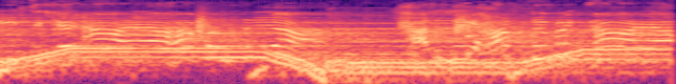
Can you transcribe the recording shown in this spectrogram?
नीच के आया बंदिया। खाली हाथ बिठाया।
